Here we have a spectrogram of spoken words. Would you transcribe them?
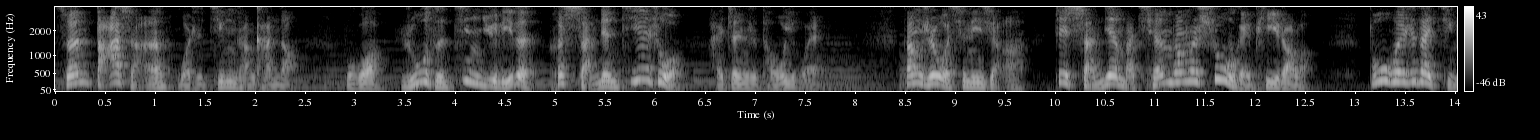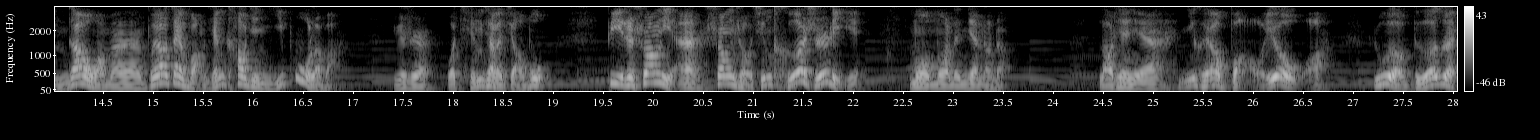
虽然打闪我是经常看到，不过如此近距离的和闪电接触还真是头一回。当时我心里想啊，这闪电把前方的树给劈着了，不会是在警告我们不要再往前靠近一步了吧？于是我停下了脚步，闭着双眼，双手行合十礼。默默地念叨着：“老天爷，你可要保佑我！如有得罪，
